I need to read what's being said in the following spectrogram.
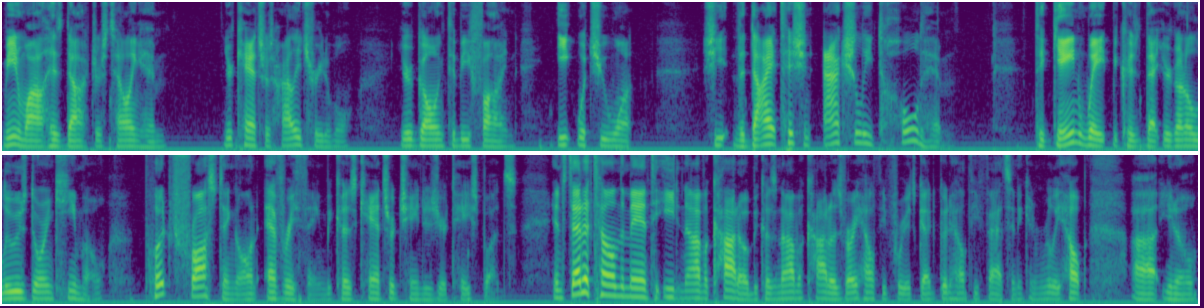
Meanwhile, his doctor's telling him, Your cancer is highly treatable. You're going to be fine. Eat what you want. She, the dietitian actually told him to gain weight because that you're going to lose during chemo, put frosting on everything because cancer changes your taste buds. Instead of telling the man to eat an avocado because an avocado is very healthy for you, it's got good healthy fats and it can really help, uh, you know,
